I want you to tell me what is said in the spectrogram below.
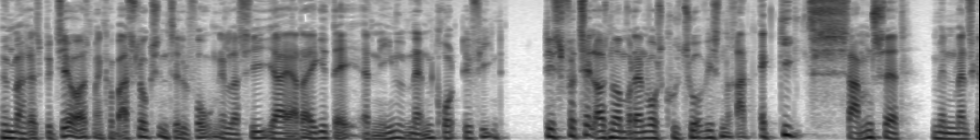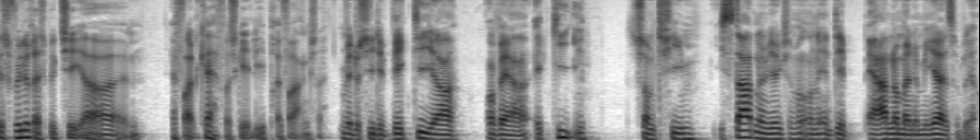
Men man respekterer også, at man kan bare slukke sin telefon eller sige, jeg er der ikke i dag af den ene eller den anden grund, det er fint. Det fortæller også noget om, hvordan vores kultur, vi er sådan ret agilt sammensat, men man skal selvfølgelig respektere, øh, at folk kan have forskellige præferencer. Vil du sige, det er vigtigere at være agil som team i starten af virksomheden, end det er, når man er mere etableret?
